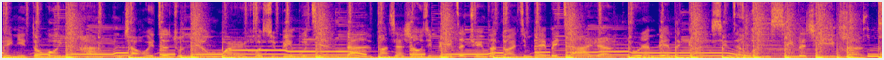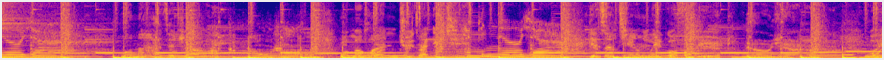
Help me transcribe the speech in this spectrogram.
陪你度过严寒，找回最初年味儿，或许并不简单。放下手机，别再群发短信，陪陪家人。突然变得感性，在温馨的气氛。我们还在这里，我们欢聚在一起，也曾经历过风雨。We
